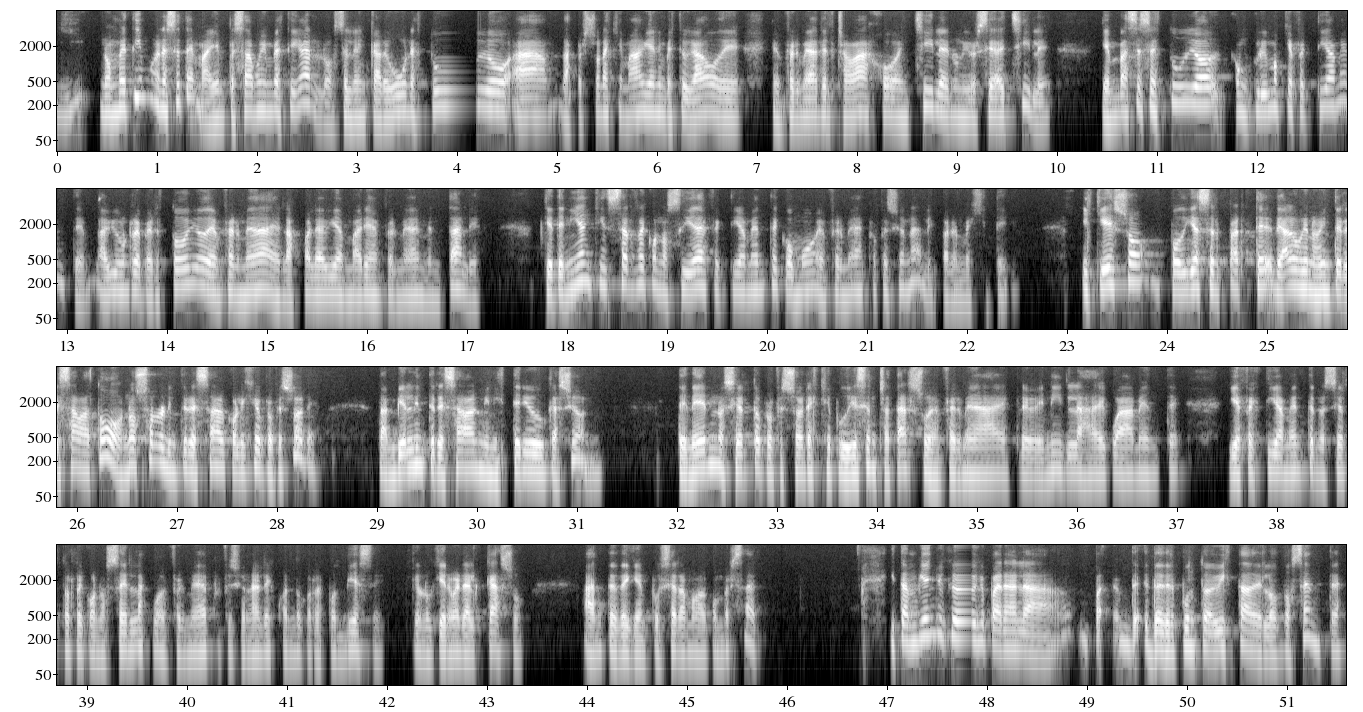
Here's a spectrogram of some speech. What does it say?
Y nos metimos en ese tema y empezamos a investigarlo. Se le encargó un estudio a las personas que más habían investigado de enfermedades del trabajo en Chile, en la Universidad de Chile. Y en base a ese estudio concluimos que efectivamente había un repertorio de enfermedades, en las cuales había varias enfermedades mentales, que tenían que ser reconocidas efectivamente como enfermedades profesionales para el magisterio y que eso podía ser parte de algo que nos interesaba a todos, no solo le interesaba al colegio de profesores, también le interesaba al Ministerio de Educación, tener, ¿no es cierto?, profesores que pudiesen tratar sus enfermedades, prevenirlas adecuadamente y efectivamente, ¿no es cierto?, reconocerlas como enfermedades profesionales cuando correspondiese, que lo que no era el caso antes de que empezáramos a conversar. Y también yo creo que para la, desde el punto de vista de los docentes,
